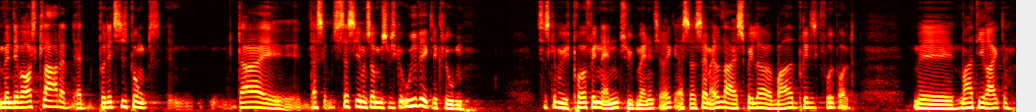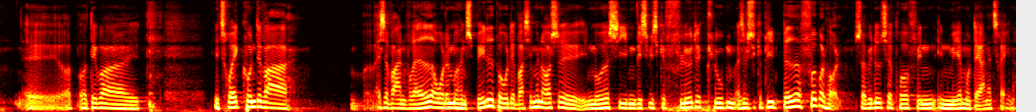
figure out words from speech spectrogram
Men det var også klart, at, at på det tidspunkt, der, der, så siger man så, at hvis vi skal udvikle klubben, så skal vi prøve at finde en anden type manager. Ikke? Altså Sam Allardyce spiller meget britisk fodbold, med meget direkte, øh, og, og det var, et, jeg tror ikke kun det var, altså var en vrede over den måde, han spillede på, det var simpelthen også en måde at sige, at hvis vi skal flytte klubben, altså hvis vi skal blive et bedre fodboldhold, så er vi nødt til at prøve at finde en mere moderne træner.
